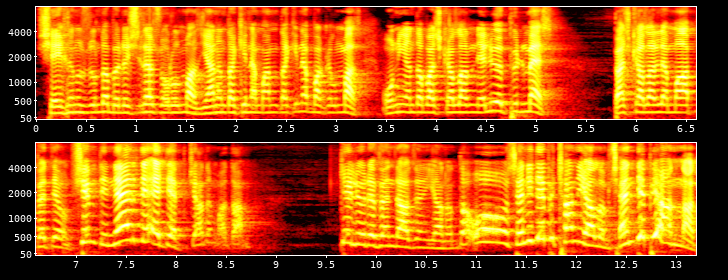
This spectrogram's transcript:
şeyhin huzurunda böyle şeyler sorulmaz. Yanındakine manındakine bakılmaz. Onun yanında başkalarının eli öpülmez. Başkalarıyla muhabbet yapılmaz. Şimdi nerede edep canım adam? Geliyor Efendi Hazretleri'nin yanında. O seni de bir tanıyalım. Sen de bir anlat.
